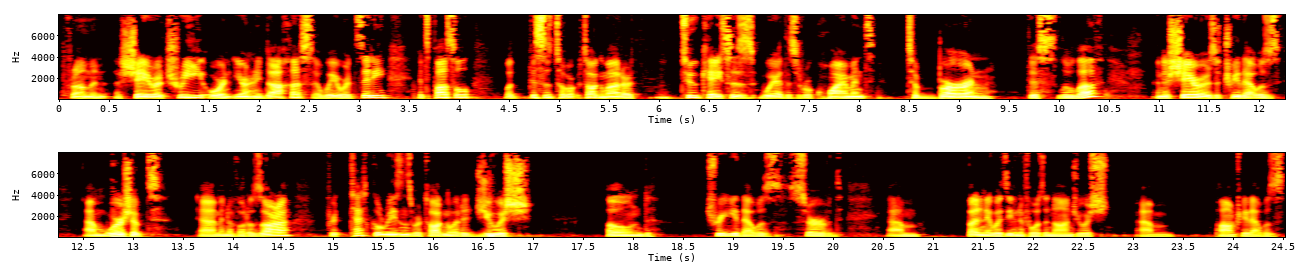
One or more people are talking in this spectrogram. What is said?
from an Ashera tree or an ir hanidachas, a wayward city, it's pasul. What this is to- talking about are two cases where there's a requirement to burn this lulav. An Ashera is a tree that was um, worshipped um, in Avodah Zarah. For technical reasons, we're talking about a Jewish-owned tree that was served. Um, but anyways, even if it was a non-Jewish um, palm tree that was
